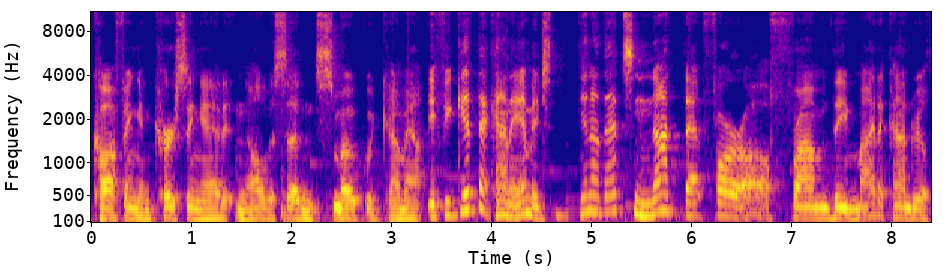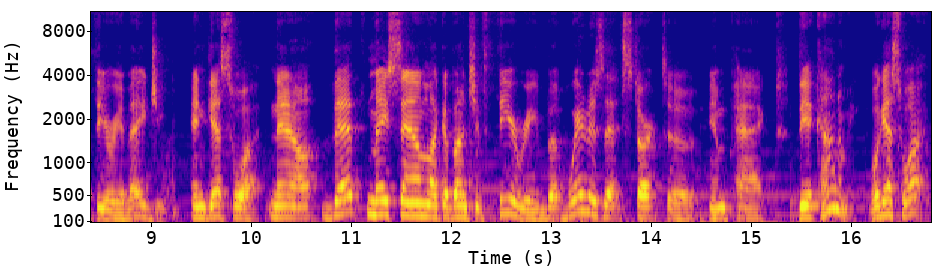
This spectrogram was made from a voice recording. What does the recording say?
coughing and cursing at it, and all of a sudden smoke would come out. If you get that kind of image, you know, that's not that far off from the mitochondrial theory of aging. And guess what? Now, that may sound like a bunch of theory, but where does that start to impact the economy? Well, guess what?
